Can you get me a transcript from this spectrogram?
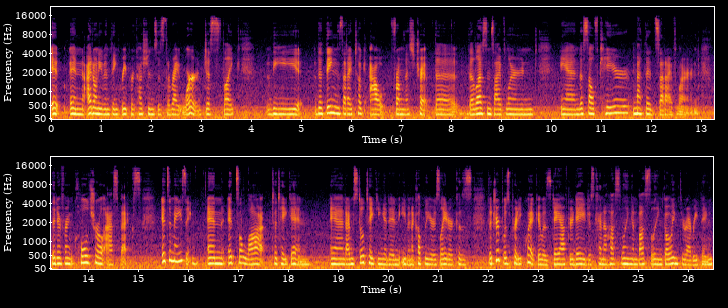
it and i don't even think repercussions is the right word just like the the things that i took out from this trip the the lessons i've learned and the self-care methods that i've learned the different cultural aspects it's amazing and it's a lot to take in and i'm still taking it in even a couple years later because the trip was pretty quick. It was day after day just kind of hustling and bustling going through everything.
